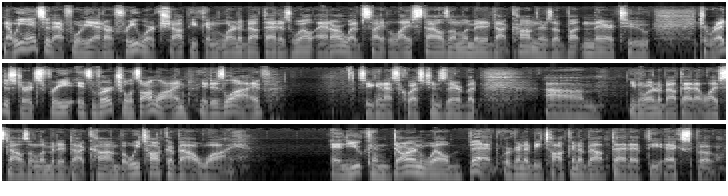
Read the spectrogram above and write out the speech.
Now, we answer that for you at our free workshop. You can learn about that as well at our website, lifestylesunlimited.com. There's a button there to, to register. It's free, it's virtual, it's online, it is live. So you can ask questions there. But um, you can learn about that at lifestylesunlimited.com. But we talk about why. And you can darn well bet we're going to be talking about that at the expo.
